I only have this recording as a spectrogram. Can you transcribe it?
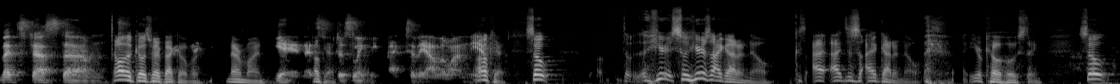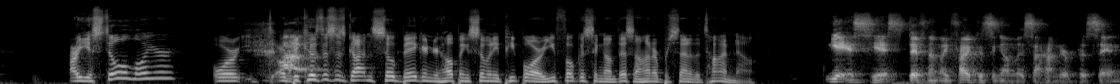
that's just. Um, oh, it goes right back over. Never mind. Yeah, that's okay. just linking back to the other one. Yeah. Okay, so here, so here's I got to know because I, I just I gotta know. You're co-hosting, so are you still a lawyer, or or uh, because uh, this has gotten so big and you're helping so many people, are you focusing on this 100 percent of the time now? Yes, yes, definitely focusing on this 100%.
